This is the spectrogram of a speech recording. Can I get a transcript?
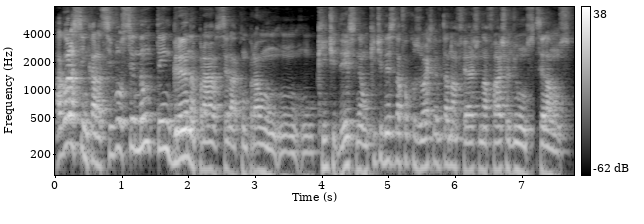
Agora sim, cara, se você não tem grana pra, sei lá, comprar um, um, um kit desse, né? Um kit desse da Focusrite deve estar na faixa, na faixa de uns, sei lá, uns,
